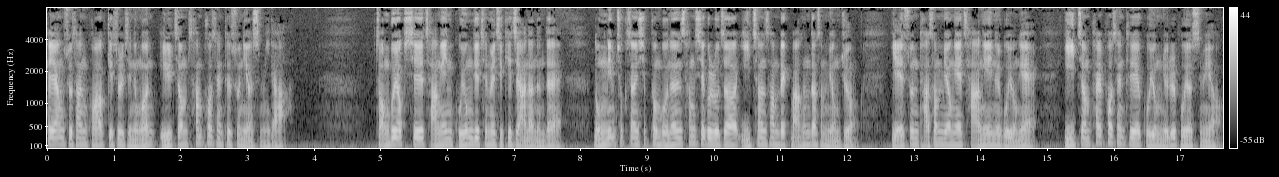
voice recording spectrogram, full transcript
해양수산과학기술진흥원 1.3% 순이었습니다. 정부 역시 장애인 고용 지침을 지키지 않았는데 농림축산식품부는 상시 근로자 2,345명 중 65명의 장애인을 고용해 2.8%의 고용률을 보였으며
